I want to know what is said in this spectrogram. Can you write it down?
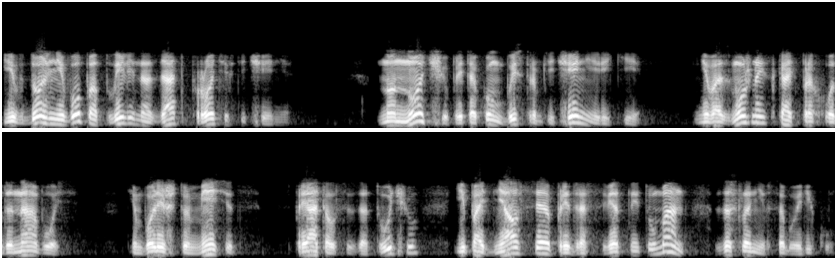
и вдоль него поплыли назад против течения. Но ночью при таком быстром течении реки невозможно искать прохода на авось, тем более что месяц спрятался за тучу и поднялся предрассветный туман, заслонив собой реку.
